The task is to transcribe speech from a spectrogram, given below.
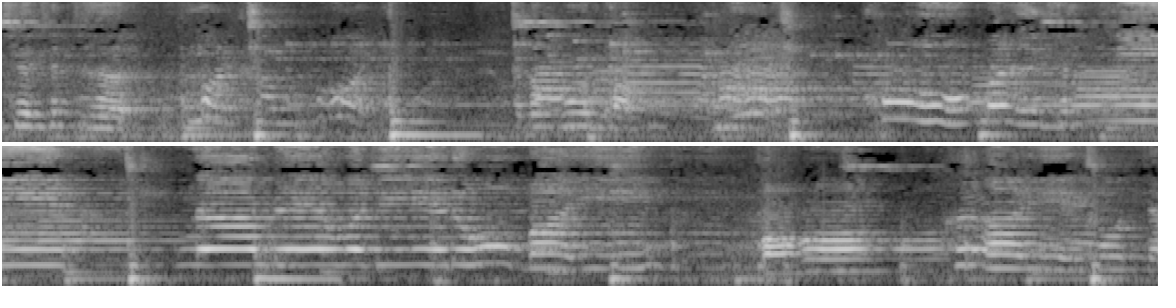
เชื่อฉันเถอะหมดคำพูดไม่ต้องพูดหรอกคู่มันฉันมีนามเรวดีรู้ไหมบอกให้เข้าใจ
